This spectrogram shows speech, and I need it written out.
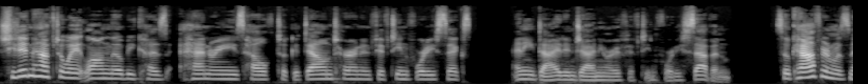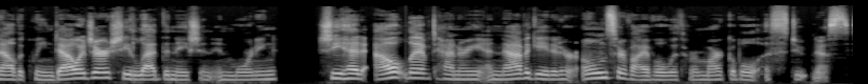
She didn't have to wait long, though, because Henry's health took a downturn in 1546 and he died in January 1547. So Catherine was now the Queen Dowager. She led the nation in mourning she had outlived Henry and navigated her own survival with remarkable astuteness.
